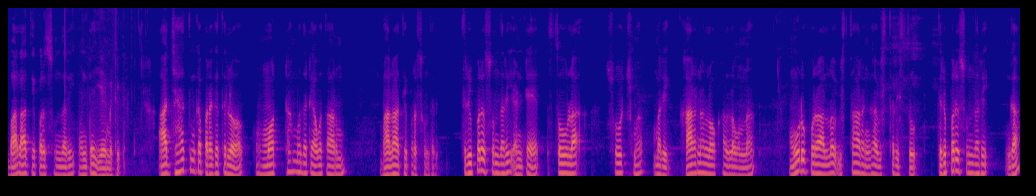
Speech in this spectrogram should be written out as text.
బాలాతిపర సుందరి అంటే ఏమిటి? ఆధ్యాత్మిక ప్రగతిలో మొట్టమొదటి అవతారం బాలాతిపుర సుందరి త్రిపుర సుందరి అంటే స్థూల సూక్ష్మ మరి కారణ లోకాల్లో ఉన్న మూడు పురాల్లో విస్తారంగా విస్తరిస్తూ త్రిపుర సుందరిగా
